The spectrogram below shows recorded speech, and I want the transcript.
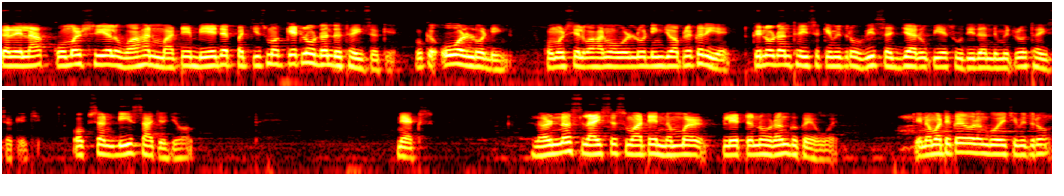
કરેલા કોમર્શિયલ વાહન માટે બે હજાર પચીસમાં કેટલો દંડ થઈ શકે? Okay, overloading. કોમર્શિયલ વાહનમાં ઓવરલોડિંગ જો આપણે કરીએ, તો કેટલો દંડ થઈ શકે મિત્રો? વીસ હજાર રૂપિયા સુધી દંડ મિત્રો થઈ શકે છે. ઓપ્શન ડી સાચો જવાબ. નેક્સ્ટ લર્નર્સ લાઇસન્સ માટે નંબર પ્લેટનો રંગ કયો હોય? તેના માટે કયો રંગ હોય છે મિત્રો?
